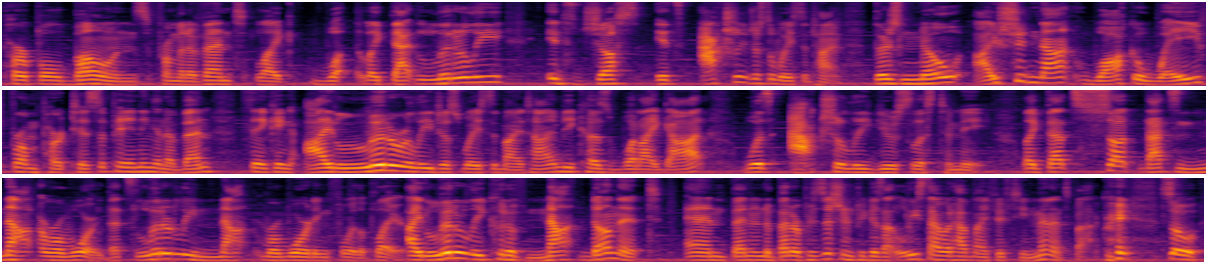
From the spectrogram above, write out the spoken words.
purple bones from an event like what like that literally it's just it's actually just a waste of time. There's no I should not walk away from participating in an event thinking I literally just wasted my time because what I got was actually useless to me. Like that's that's not a reward. That's literally not rewarding for the player. I literally could have not done it and been in a better position because at least I would have my 15 minutes back right? So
